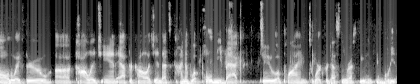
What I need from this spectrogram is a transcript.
all the way through uh, college and after college, and that's kind of what pulled me back to applying to work for Destiny Rescue in Cambodia.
